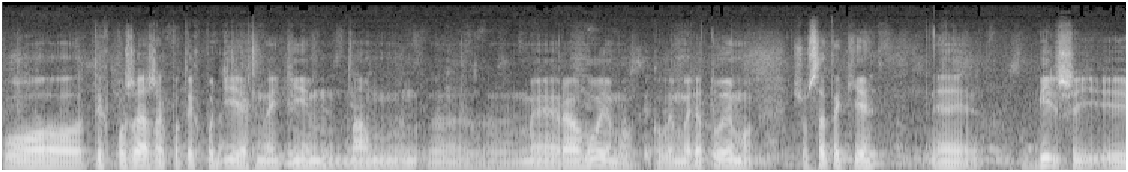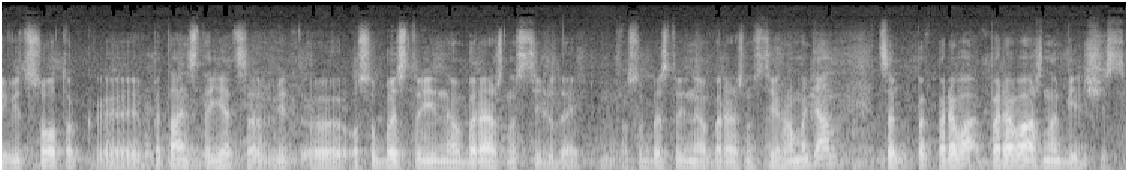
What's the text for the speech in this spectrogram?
по тих пожежах, по тих подіях, на які нам е, ми реагуємо, коли ми рятуємо, що все-таки е, більший е, відсоток питань стається від особистої необережності людей, особистої необережності громадян. Це пе- переважна більшість.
